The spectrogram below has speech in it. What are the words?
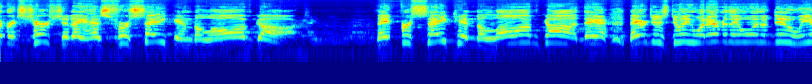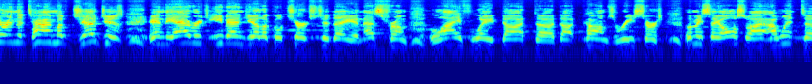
average church today has forsaken the law of God. They've forsaken the law of God. They're, they're just doing whatever they want to do. We are in the time of judges in the average evangelical church today, and that's from lifeway.com's uh, research. Let me say also, I, I went to,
